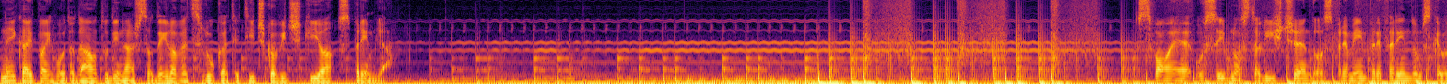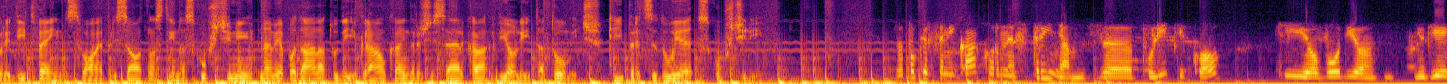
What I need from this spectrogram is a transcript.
nekaj pa jih bo dodal tudi naš sodelavec Luka Tetičkovič, ki jo spremlja. Svoje osebno stališče do sprememb referendumske ureditve in svoje prisotnosti na skupščini nam je podala tudi igralka in režiserka Violeta Tomič, ki predseduje skupščini. Zato, ker se nikakor ne strinjam z politiko, ki jo vodijo ljudje,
